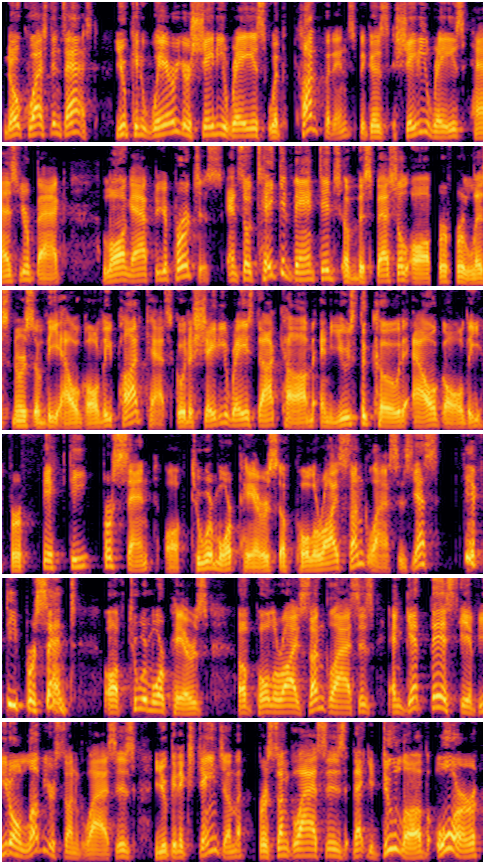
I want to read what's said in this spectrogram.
No questions asked. You can wear your Shady Rays with confidence because Shady Rays has your back long after your purchase. And so take advantage of the special offer for listeners of the Al Galdi podcast. Go to shadyrays.com and use the code Al Galdi for 50% off two or more pairs of polarized sunglasses. Yes, 50% off two or more pairs of polarized sunglasses. And get this, if you don't love your sunglasses, you can exchange them for sunglasses that you do love or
